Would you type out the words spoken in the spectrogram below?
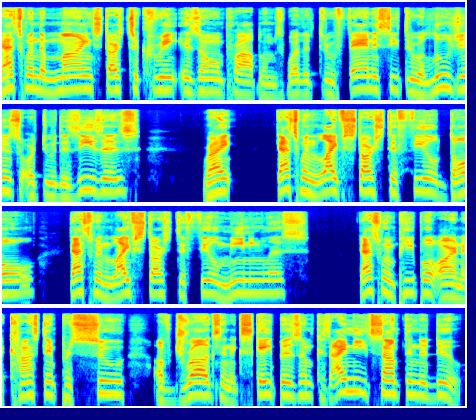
That's when the mind starts to create its own problems, whether through fantasy, through illusions, or through diseases, right? That's when life starts to feel dull. That's when life starts to feel meaningless. That's when people are in a constant pursuit of drugs and escapism because I need something to do.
